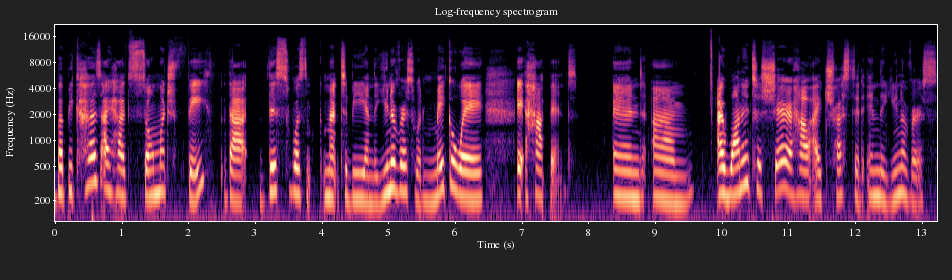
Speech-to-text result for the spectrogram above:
But because I had so much faith that this was meant to be and the universe would make a way, it happened. And um, I wanted to share how I trusted in the universe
